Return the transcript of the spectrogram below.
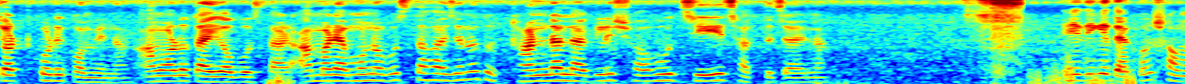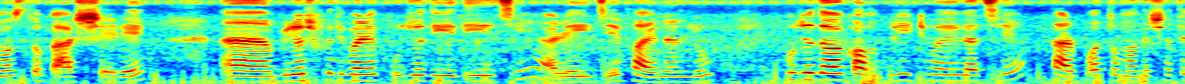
চট করে কমে না। আমারও তাই অবস্থা। আর আমার এমন অবস্থা হয় জানো তো, ঠান্ডা লাগলে সহজে ছাড়তে চায় না। এইদিকে দেখো, সমস্ত কাজ সেরে বৃহস্পতিবারে পুজো দিয়ে দিয়েছি। আর এই যে ফাইনাল লুক পুজো দেওয়া কমপ্লিট হয়ে গেছে। তারপর তোমাদের সাথে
